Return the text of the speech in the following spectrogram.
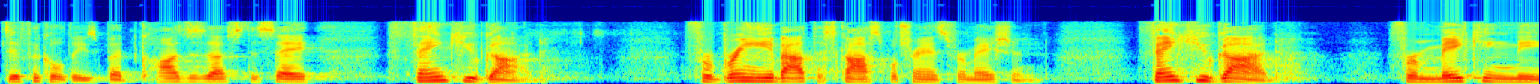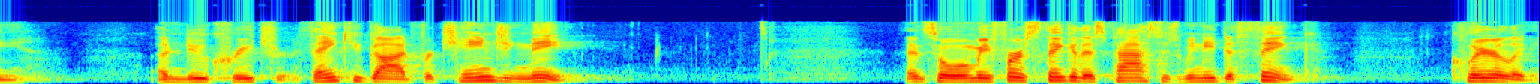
difficulties, but causes us to say, Thank you, God, for bringing about this gospel transformation. Thank you, God, for making me a new creature. Thank you, God, for changing me. And so when we first think of this passage, we need to think clearly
